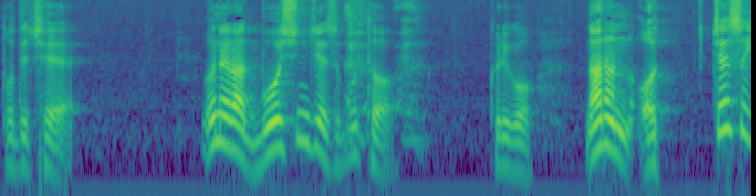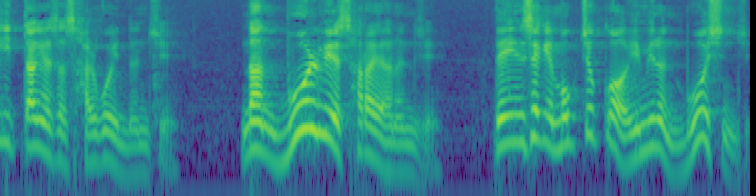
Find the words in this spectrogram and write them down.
도대체 은혜란 무엇인지에서부터 그리고 나는 어째서 이 땅에서 살고 있는지 난뭘 위해 살아야 하는지 내 인생의 목적과 의미는 무엇인지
